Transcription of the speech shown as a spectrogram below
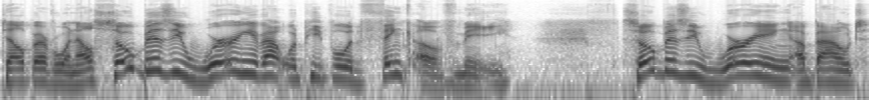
to help everyone else, so busy worrying about what people would think of me, so busy worrying about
